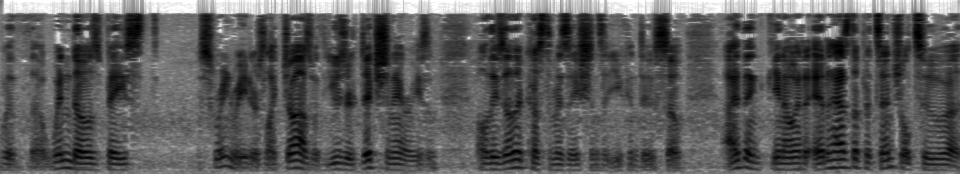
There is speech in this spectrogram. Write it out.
with uh, Windows-based screen readers like JAWS with user dictionaries and all these other customizations that you can do. So I think you know it, it has the potential to uh,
